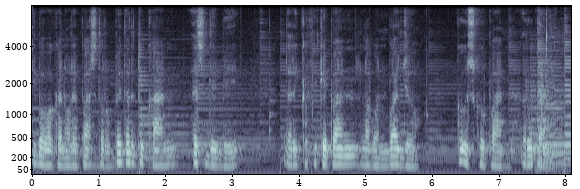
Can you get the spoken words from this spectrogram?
Dibawakan oleh Pastor Peter Tukan, SDB dari Kevikepan Labuan Bajo, Keuskupan Rutan.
